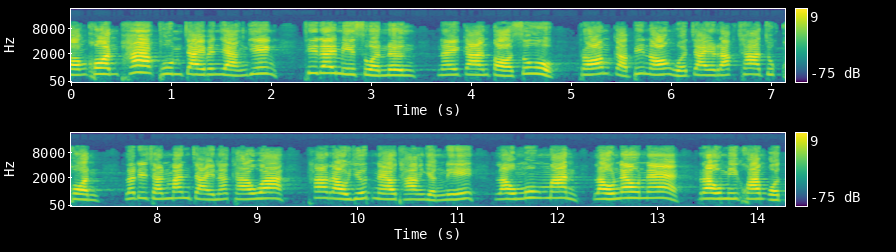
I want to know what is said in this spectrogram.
สองคนภาคภูมิใจเป็นอย่างยิ่ง ที่ได้มีส่วนหนึ่งในการต่อสู้ พร้อมกับพี่น้องหัวใจรักชาติทุกคน และดิฉันมั่นใจนะคะว่า ถ้าเรายึดแนวทางอย่างนี้ เรามุ่งมั่น เราแน่วแน่ เรามีความอด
